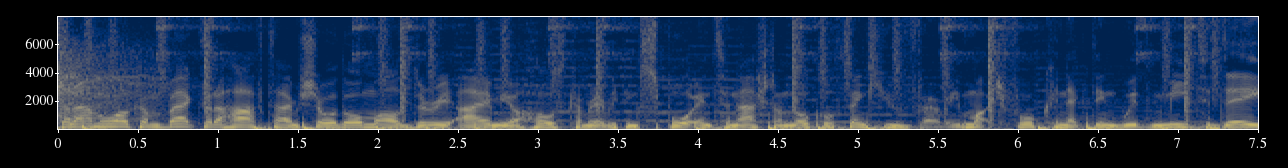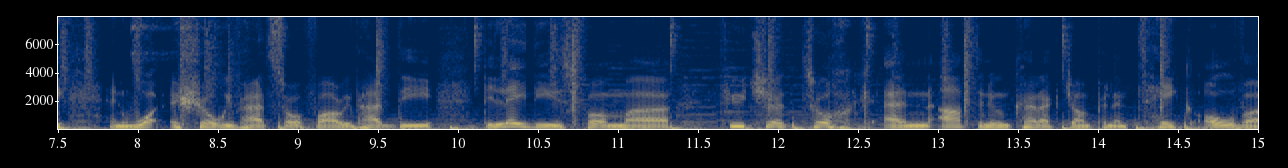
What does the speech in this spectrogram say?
Salam and welcome back to the halftime show with Omar Duri. I am your host, covering everything sport, international, and local. Thank you very much for connecting with me today. And what a show we've had so far. We've had the the ladies from uh, Future Talk and Afternoon Karak jump in and take over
